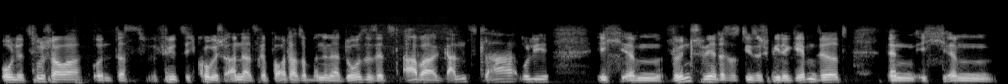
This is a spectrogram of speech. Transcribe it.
ohne Zuschauer und das fühlt sich komisch an als Reporter, als ob man in der Dose sitzt. Aber ganz klar, Uli, ich ähm, wünsche mir, dass es diese Spiele geben wird, denn ich ähm,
